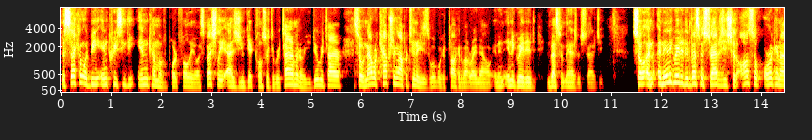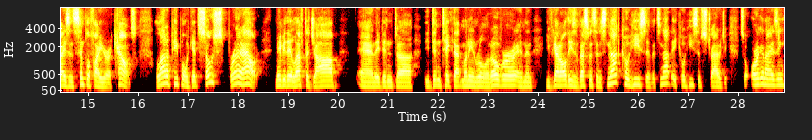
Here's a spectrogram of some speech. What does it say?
The second would be increasing the income of a portfolio, especially as you get closer to retirement or you do retire. So now we're capturing opportunities, what we're talking about right now, in an integrated investment management strategy. So, an, an integrated investment strategy should also organize and simplify your accounts. A lot of people get so spread out. Maybe they left a job and they didn't uh, you didn't take that money and roll it over and then you've got all these investments and it's not cohesive it's not a cohesive strategy so organizing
